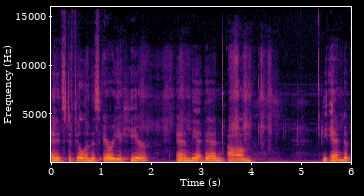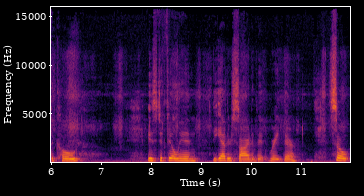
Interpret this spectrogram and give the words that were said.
and it's to fill in this area here, and the, then um, the end of the code is to fill in the other side of it right there. So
